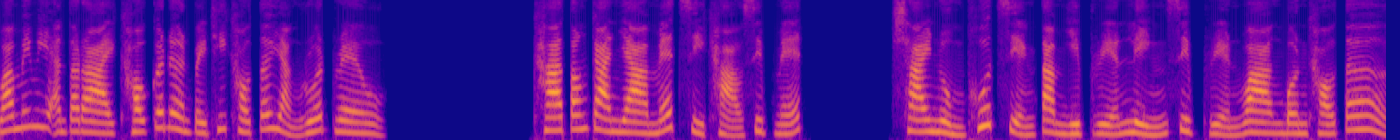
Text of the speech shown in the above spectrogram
ว่าไม่มีอันตรายเขาก็เดินไปที่เคาน์เตอร์อย่างรวดเร็ว ข้าต้องการยาเม็ดสีขาว10เม็ด ชายหนุ่มพูดเสียงต่ำหยิบเหรียญหลิงสิบเหรียญวางบนเคาน์เตอร์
